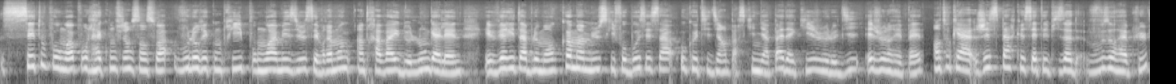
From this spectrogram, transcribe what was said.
c'est tout pour moi pour la confiance en soi. Vous l'aurez compris, pour moi à mes yeux, c'est vraiment un travail de longue haleine et véritablement comme un muscle, il faut bosser ça au quotidien parce qu'il n'y a pas d'acquis, je le dis et je le répète. En tout cas, j'espère que cet épisode vous aura plu.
